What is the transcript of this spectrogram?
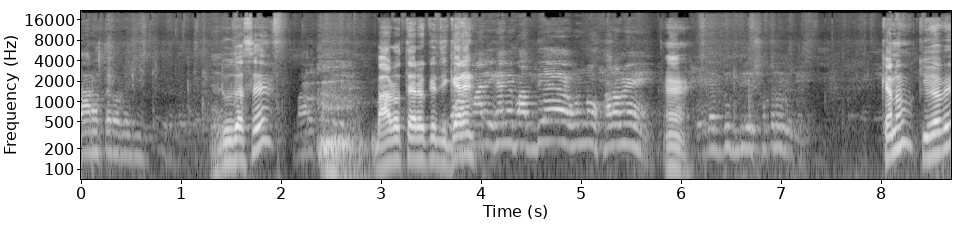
বারো তেরো কেজি। দুধ আছে? বারো তেরো কেজি। গ্যারেন্টি এখানে বাদ দিয়ে অন্য ফার্মে হ্যাঁ। এটা দুধ দিয়ে সতেরো কেজি। কেন? কীভাবে?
